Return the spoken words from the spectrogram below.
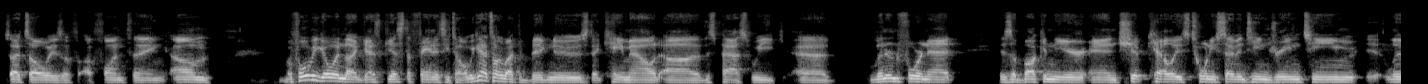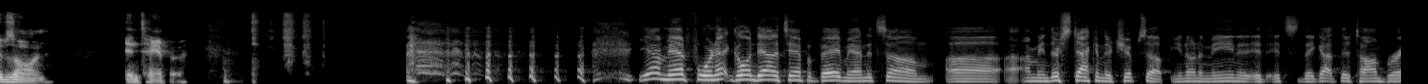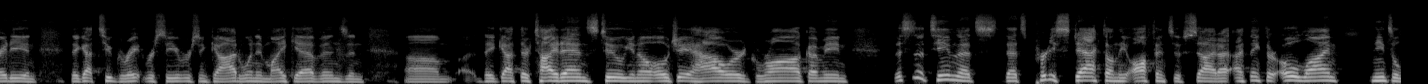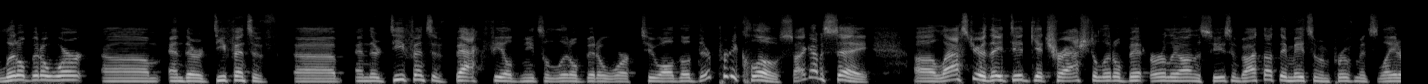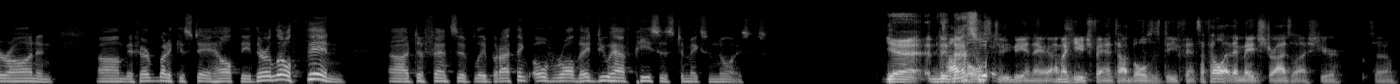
So that's always a, a fun thing. Um before we go into i guess guess the fantasy talk we got to talk about the big news that came out uh this past week. Uh leonard Fournette is a buccaneer and chip kelly's 2017 dream team lives on in Tampa. yeah, man, Fournette going down to Tampa Bay, man. It's um, uh, I mean, they're stacking their chips up. You know what I mean? It, it's they got their Tom Brady and they got two great receivers in Godwin and Mike Evans, and um, they got their tight ends too. You know, OJ Howard, Gronk. I mean, this is a team that's that's pretty stacked on the offensive side. I, I think their O line needs a little bit of work, um, and their defensive uh, and their defensive backfield needs a little bit of work too. Although they're pretty close, I got to say. Uh, last year they did get trashed a little bit early on the season, but I thought they made some improvements later on. And um, if everybody can stay healthy, they're a little thin uh, defensively, but I think overall they do have pieces to make some noise. Yeah, th- Todd that's Bowles what too being there. I'm a huge fan of Todd Bowles' defense. I felt like they made strides last year. So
